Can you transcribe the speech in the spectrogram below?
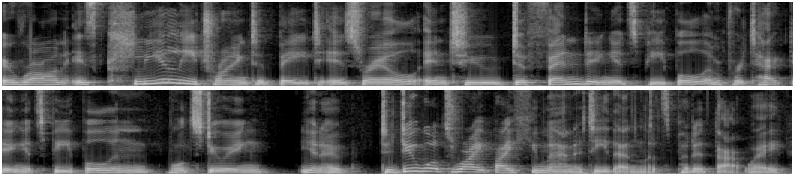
Iran is clearly trying to bait Israel into defending its people and protecting its people and what's doing, you know, to do what's right by humanity, then, let's put it that way.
